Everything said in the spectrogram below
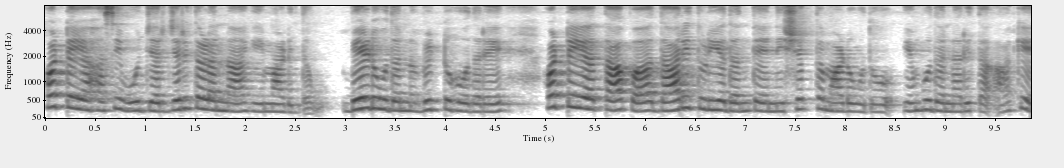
ಹೊಟ್ಟೆಯ ಹಸಿವು ಜರ್ಜರಿತಳನ್ನಾಗಿ ಮಾಡಿದ್ದವು. ಬೇಡುವುದನ್ನು ಬಿಟ್ಟು ಹೋದರೆ ಹೊಟ್ಟೆಯ ತಾಪ ದಾರಿ ತುಳಿಯದಂತೆ ನಿಶಕ್ತ ಮಾಡುವುದು ಎಂಬುದನ್ನರಿತ ಆಕೆ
